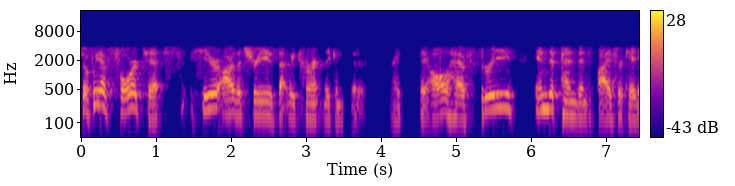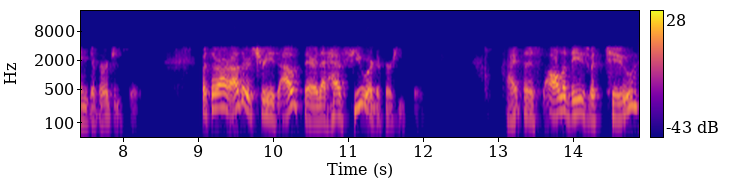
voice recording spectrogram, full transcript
So if we have four tips, here are the trees that we currently consider, right? They all have three independent bifurcating divergences. But there are other trees out there that have fewer divergences, right? There's all of these with two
